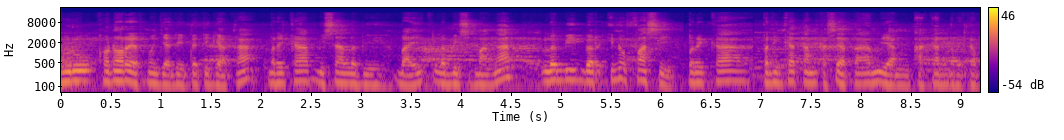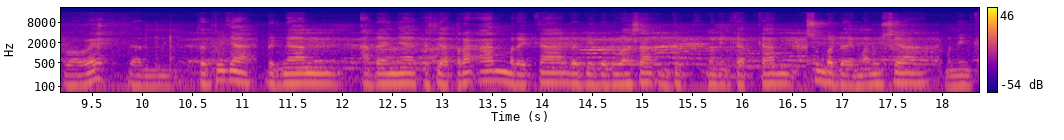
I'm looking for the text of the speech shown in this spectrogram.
guru honorer menjadi P3K, mereka bisa lebih baik, lebih semangat, lebih berinovasi. Mereka peningkatan kesejahteraan yang akan mereka peroleh dan tentunya dengan adanya kesejahteraan mereka lebih leluasa untuk meningkatkan sumber daya manusia, meningkatkan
